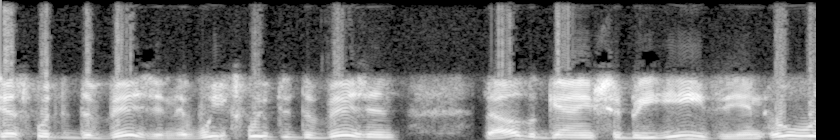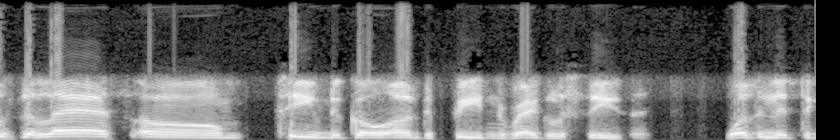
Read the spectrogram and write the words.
just with the division, if we sweep the division, the other game should be easy. And who was the last um team to go undefeated in the regular season? Wasn't it the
